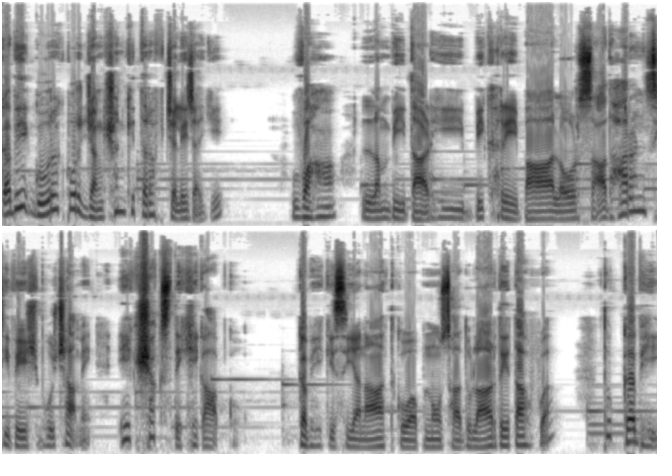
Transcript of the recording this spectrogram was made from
कभी गोरखपुर जंक्शन की तरफ़ चले जाइए। वहाँ लंबी दाढ़ी, बिखरे बाल और साधारण सी वेशभूषा में एक शख्स दिखेगा आपको। कभी किसी अनाथ को अपनों सा दुलार देता हुआ तो कभी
